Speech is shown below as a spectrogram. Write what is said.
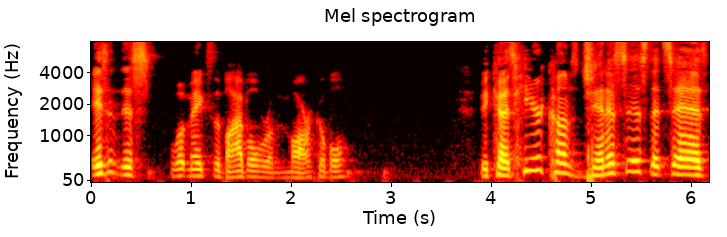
Isn't this what makes the Bible remarkable? Because here comes Genesis that says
